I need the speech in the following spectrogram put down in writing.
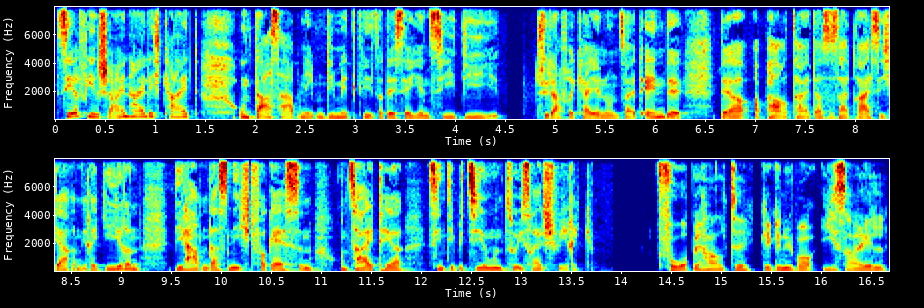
sehr viel Scheinheiligkeit und das haben eben die Mitglieder des ANC, die Südafrika ja nun seit Ende der Apartheid, also seit 30 Jahren regieren, die haben das nicht vergessen und seither sind die Beziehungen zu Israel schwierig. Vorbehalte gegenüber Israel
